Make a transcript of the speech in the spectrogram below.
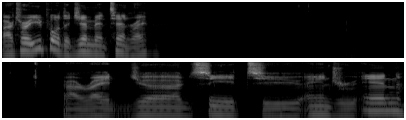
Arturo, you pulled the Gem Mint 10, right? All right, Judge C to Andrew N.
